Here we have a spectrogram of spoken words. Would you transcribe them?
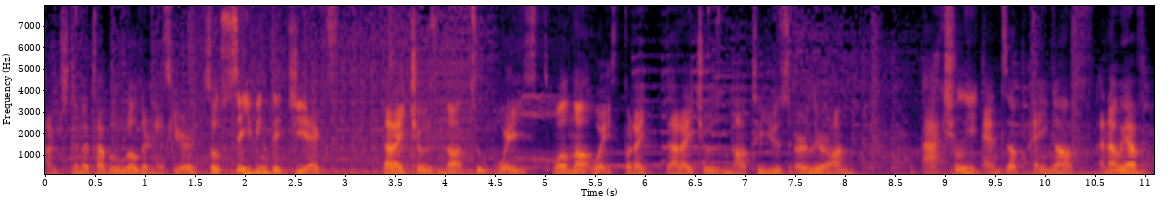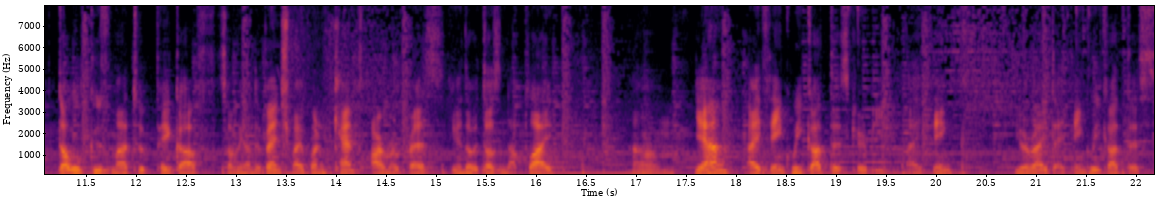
I'm just gonna Tapu Wilderness here. So saving the GX that I chose not to waste, well not waste, but I that I chose not to use earlier on, actually ends up paying off. And now we have double Guzma to pick off something on the bench. My opponent can't armor press, even though it doesn't apply. Um, yeah, I think we got this, Kirby. I think you're right. I think we got this.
